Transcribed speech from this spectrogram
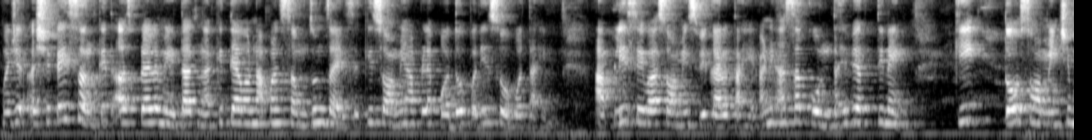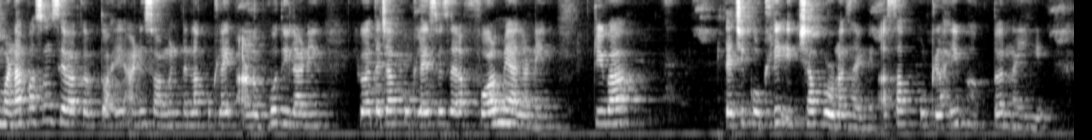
म्हणजे असे काही संकेत आपल्याला मिळतात ना की त्यावरून आपण समजून जायचं की स्वामी आपल्या पदोपदी सोबत आहे. आपली सेवा स्वामी स्वीकारत आहे. आणि असा कोणताही व्यक्ती नाही की तो स्वामींची मनापासून सेवा करतो आहे आणि स्वामींनी त्यांना कुठलाही अनुभव दिला नाही किंवा त्याच्या कुठल्याही वेळेस त्याला फळ मिळालं नाही किंवा त्याची कुठली इच्छा पूर्ण झाली नाही असा कुठलाही भक्त नाही आहे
